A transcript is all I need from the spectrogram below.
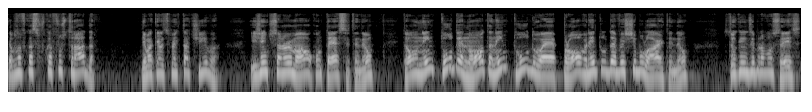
e a pessoa fica, fica frustrada. Tem uma aquela expectativa. E, gente, isso é normal, acontece, entendeu? Então, nem tudo é nota, nem tudo é prova, nem tudo é vestibular, entendeu? Estou querendo dizer para vocês.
